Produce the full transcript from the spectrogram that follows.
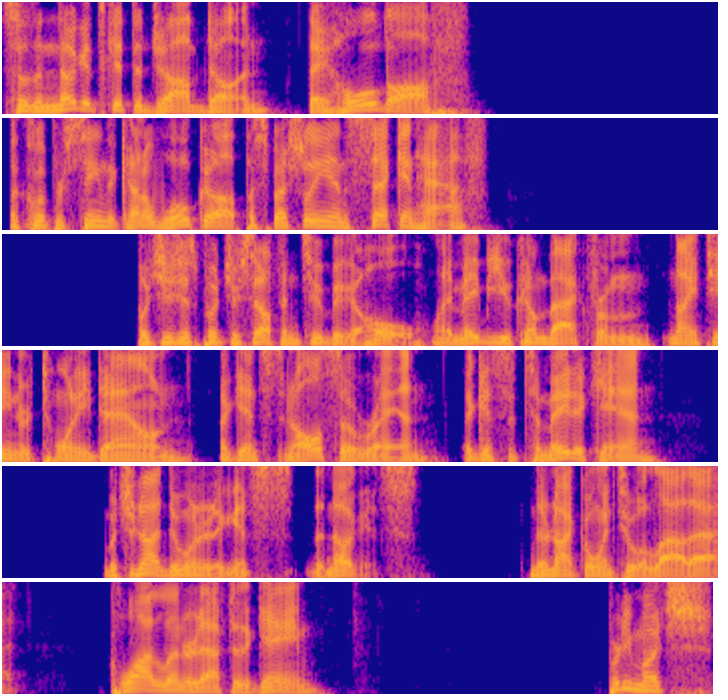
So the Nuggets get the job done. They hold off a Clippers team that kind of woke up, especially in the second half. But you just put yourself in too big a hole. Like maybe you come back from 19 or 20 down against an also ran against a tomato can, but you're not doing it against the Nuggets. They're not going to allow that. Kawhi Leonard after the game pretty much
